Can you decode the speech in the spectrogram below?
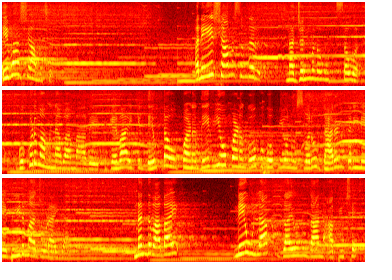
એવા શ્યામ છે. અને એ શ્યામ સુંદર ના જન્મનો ઉત્સવ ગોકુળમાં મનાવવામાં આવે. કહેવાય કે દેવતાઓ પણ, દેવીઓ પણ ગોપ ગોપીઓનું સ્વરૂપ ધારણ કરીને ભીડમાં જોડાઈ જાય. નંદ બાબાએ નેવું લાખ ગાયોનું દાન આપ્યું છે.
